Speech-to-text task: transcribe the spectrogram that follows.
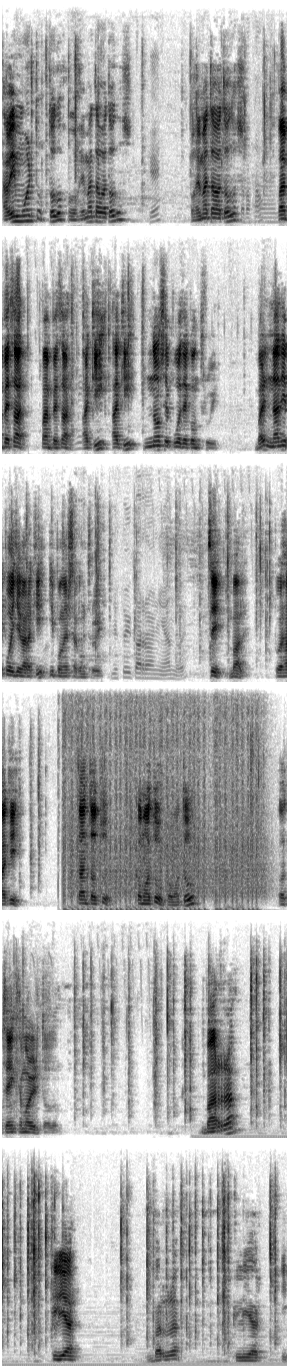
¿Habéis muerto todos? ¿Os he matado a todos? ¿Qué? ¿Os he matado a ¿Qué ha todos? Para empezar, para empezar, aquí, aquí no se puede construir. ¿Vale? Nadie puede llegar aquí y ponerse a construir. Yo estoy carroñeando, eh. Sí, vale. Pues aquí. Tanto tú, como tú, como tú, os tenéis que morir todos. Barra, clear, barra, clear y.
